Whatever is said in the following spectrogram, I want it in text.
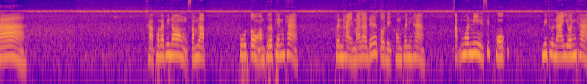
ค่ะค่ะพ่อแม่พี่น้องสำหรับปูตรงอำเภอเพ้นค่ะ เพิ่นไห่มาแล้วเด้อตัวเด็ดของเพิ่นค่ะอับงวดนี้16 มิถุนายนค่ะ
